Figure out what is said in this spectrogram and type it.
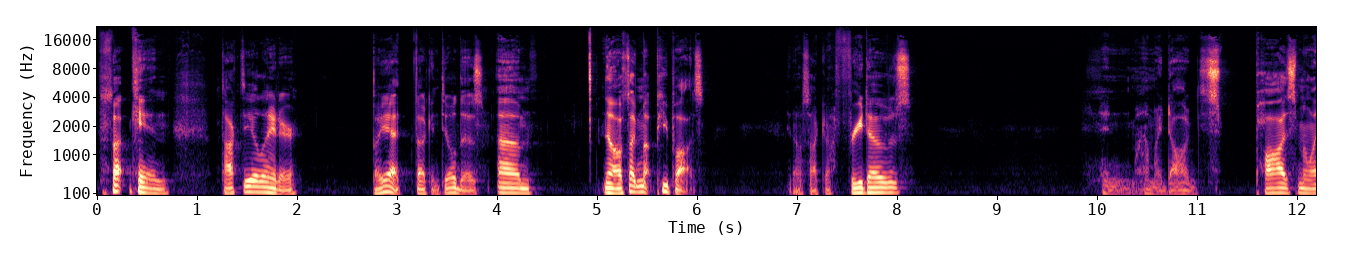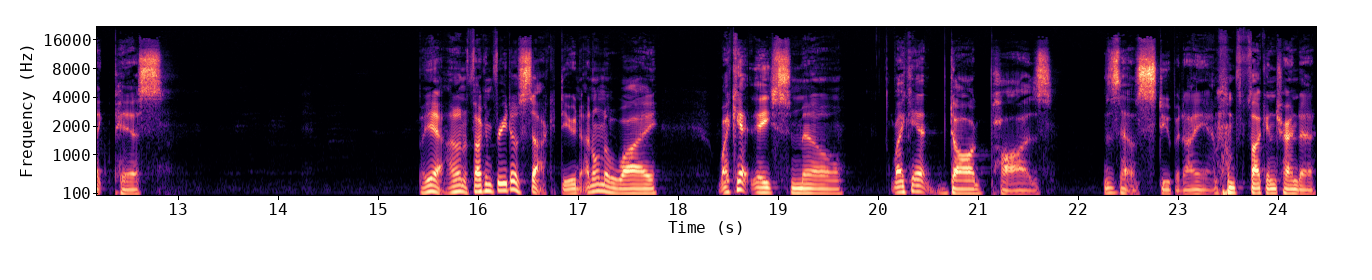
fucking talk to you later. But yeah, fucking dildos. Um, no, I was talking about peepaws. And I was talking about Fritos. And wow, my dog's paws smell like piss. But yeah, I don't know. Fucking Fritos suck, dude. I don't know why. Why can't they smell? Why can't dog paws This is how stupid I am. I'm fucking trying to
